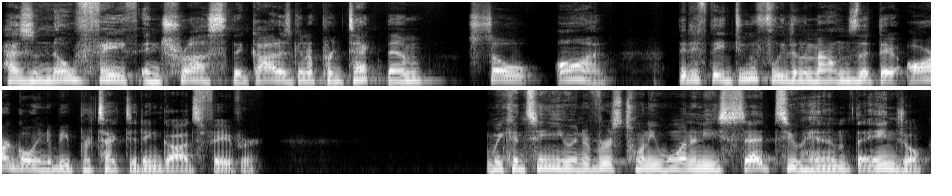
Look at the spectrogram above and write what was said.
has no faith and trust that God is going to protect them so on. That if they do flee to the mountains, that they are going to be protected in God's favor. We continue into verse 21, and he said to him, the angel,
